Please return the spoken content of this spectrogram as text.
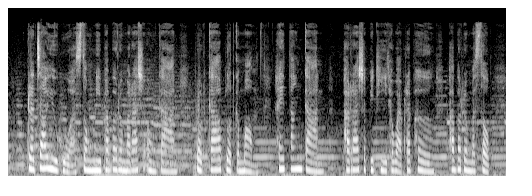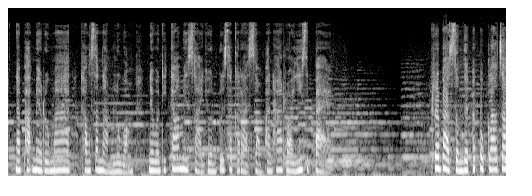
7 พระเจ้าอยู่หัวทรงมีพระบรมราชองค์การ โปรดเกล้าโปรดกระหม่อม ให้ตั้งการพระราชพิธีถวายพระเพลิง พระบรมศพณพระเมรุมาตร ท้องสนามหลวง ในวันที่ 9 เมษายน พุทธศักราช 2528 พระบาทสมเด็จพระปกเกล้าเจ้า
